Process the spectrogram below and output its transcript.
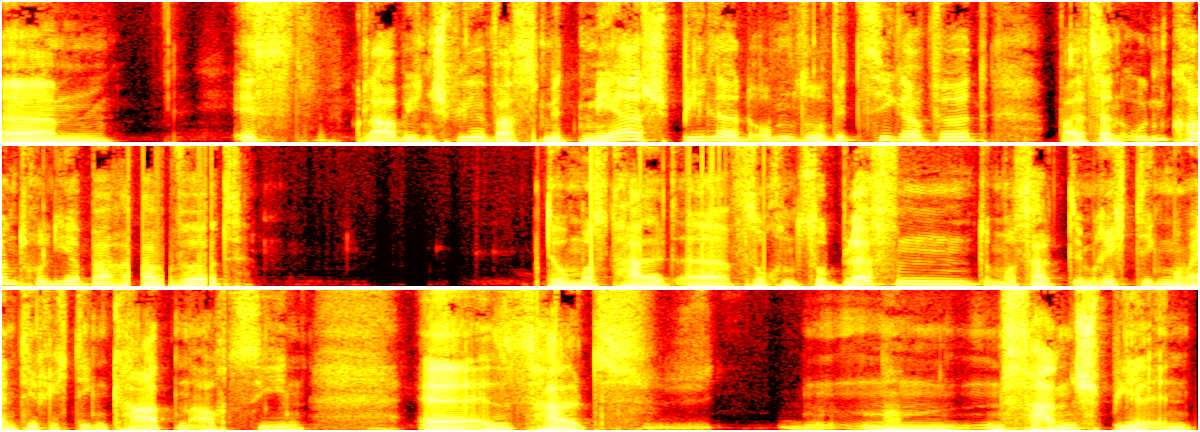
Ähm, ist, glaube ich, ein Spiel, was mit mehr Spielern umso witziger wird, weil es dann unkontrollierbarer wird. Du musst halt äh, versuchen zu bluffen, du musst halt im richtigen Moment die richtigen Karten auch ziehen. Äh, es ist halt ein Fun-Spiel in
